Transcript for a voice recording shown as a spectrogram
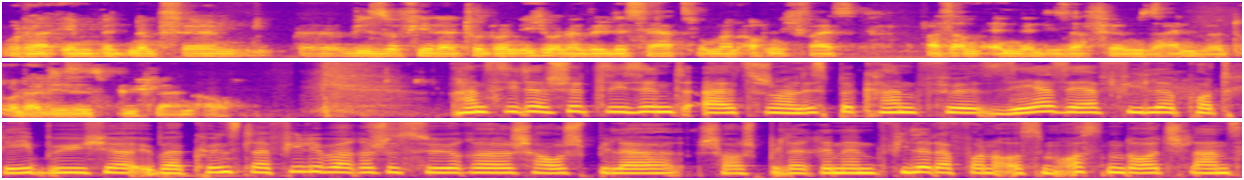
oder eben mit einem Film äh, wie Sophia der Tod und ich oder Wildes Herz, wo man auch nicht weiß, was am Ende dieser Film sein wird oder dieses Büchlein auch. Hans-Dieter Schütz, Sie sind als Journalist bekannt für sehr, sehr viele Porträtbücher über Künstler, viel über Regisseure, Schauspieler, Schauspielerinnen, viele davon aus dem Osten Deutschlands.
